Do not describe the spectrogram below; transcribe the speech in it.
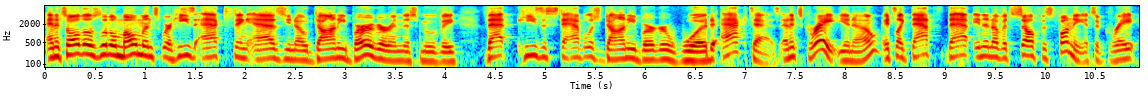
And it's all those little moments where he's acting as, you know, Donnie Berger in this movie that he's established Donnie Berger would act as. And it's great, you know? It's like that that in and of itself is funny. It's a great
